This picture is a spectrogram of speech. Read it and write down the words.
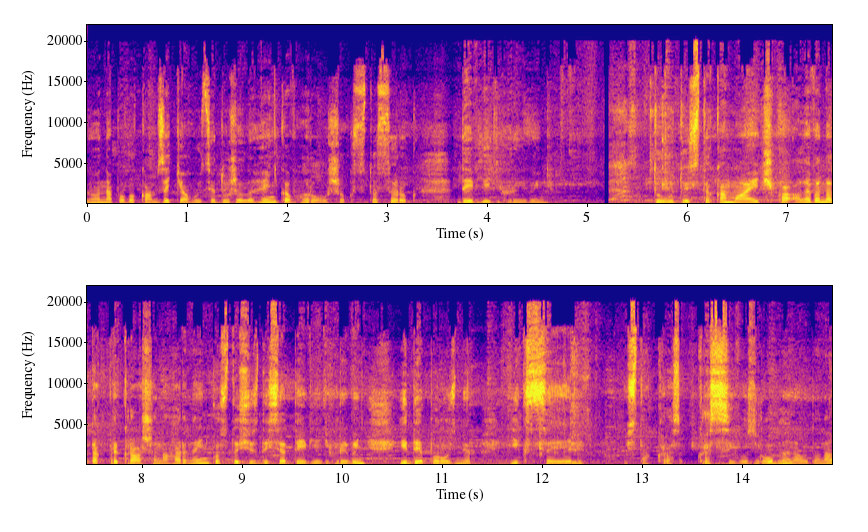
вона по бокам затягується дуже легенька, в горошок 149 гривень. Тут ось така маєчка, але вона так прикрашена гарненько, 169 гривень. Йде по розмір XL. Ось так крас- красиво зроблена. От вона.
